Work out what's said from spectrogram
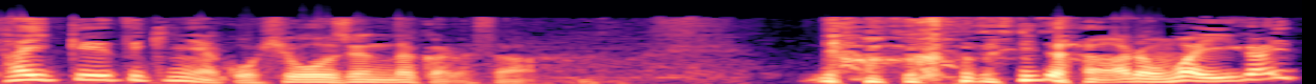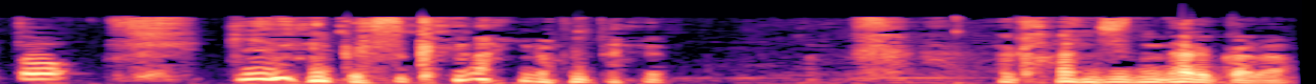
体型的にはこう標準だからさ。でもこの見たら、あれお前意外と筋肉少ないのみたいな感じになるから。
